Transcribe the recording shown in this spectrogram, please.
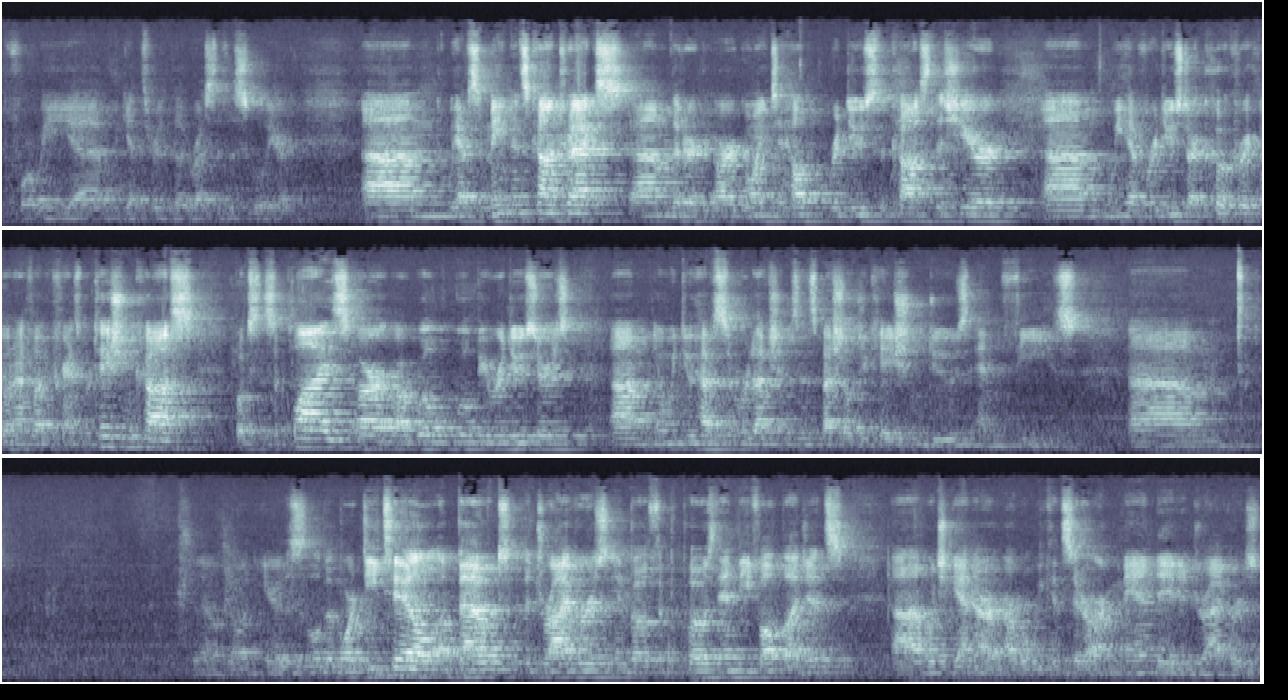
before we, uh, we get through the rest of the school year. Um, we have some maintenance contracts um, that are, are, going to help reduce the cost this year. Um, we have reduced our co-curricular and athletic transportation costs. Books and supplies are, are will, will be reducers, um, and we do have some reductions in special education dues and fees. Um, so now we'll go in here. This is a little bit more detail about the drivers in both the proposed and default budgets, uh, which again are, are, what we consider our mandated drivers.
